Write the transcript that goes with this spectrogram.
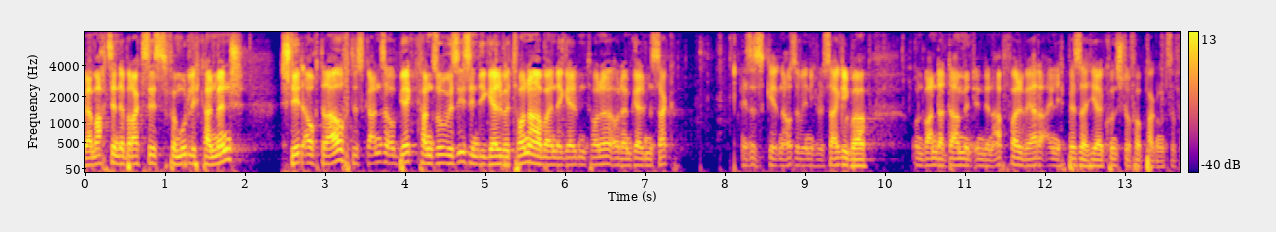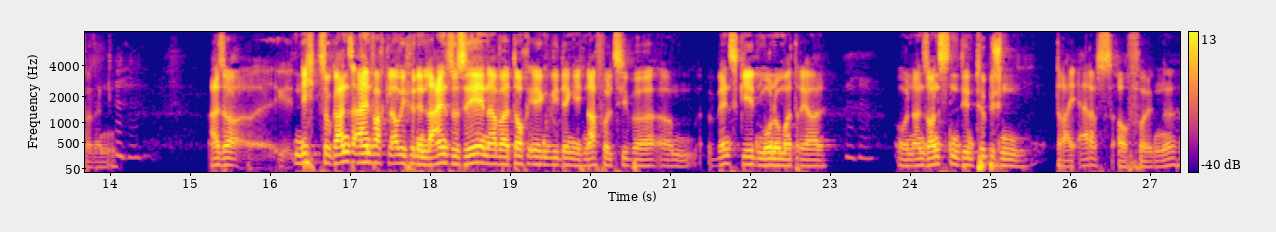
Wer macht es in der Praxis? Vermutlich kein Mensch. Steht auch drauf, das ganze Objekt kann so wie es ist in die gelbe Tonne, aber in der gelben Tonne oder im gelben Sack ist es genauso wenig recycelbar und wandert damit in den Abfall. Wäre eigentlich besser, hier Kunststoffverpackung zu verwenden. Mhm. Also äh, nicht so ganz einfach, glaube ich, für den Laien zu sehen, aber doch irgendwie, denke ich, nachvollziehbar, ähm, wenn es geht, Monomaterial. Mhm. Und ansonsten den typischen drei Rs auch folgen, ne?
